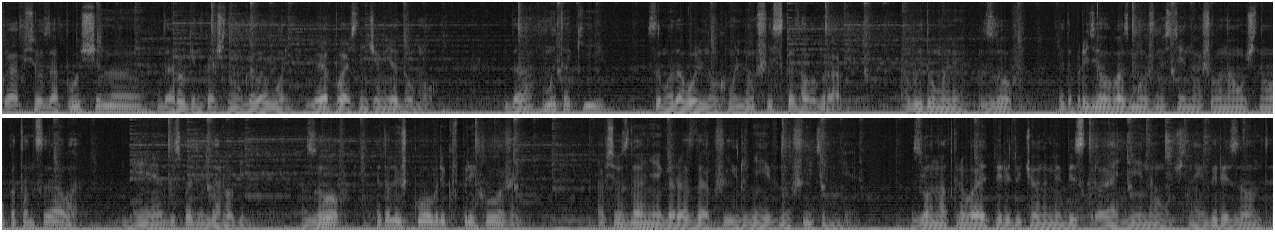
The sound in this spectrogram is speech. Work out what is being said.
Как все запущено, Дорогин качнул головой. Вы опаснее, чем я думал. «Да, мы такие», — самодовольно ухмыльнувшись, сказал враг. «А вы думали, зов — это предел возможностей нашего научного потенциала?» «Нет, господин Дорогин. Зов — это лишь коврик в прихожей, а все здание гораздо обширнее и внушительнее. Зона открывает перед учеными бескрайние научные горизонты.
